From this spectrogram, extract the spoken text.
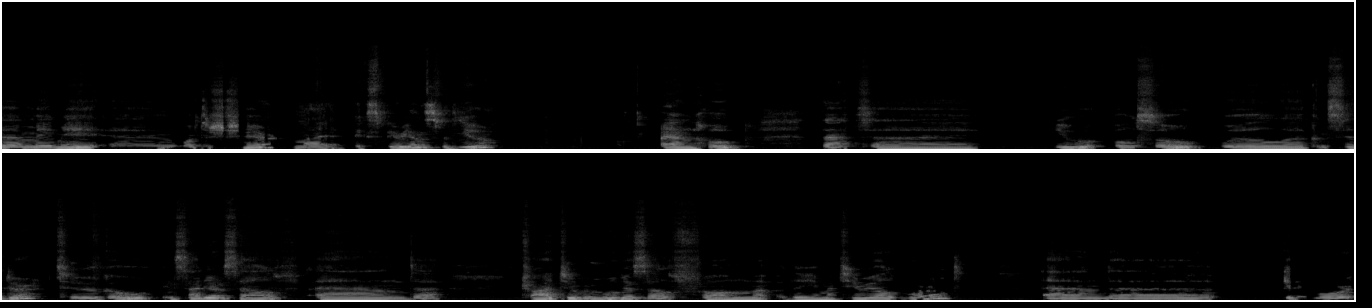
uh, made me uh, want to share my experience with you and hope that uh, you also will uh, consider to go inside yourself and uh, try to remove yourself from the material world and uh, get more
